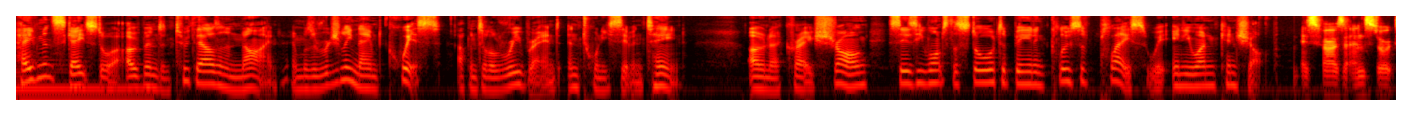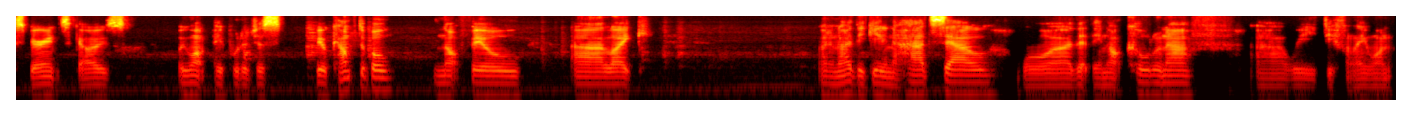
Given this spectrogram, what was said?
Pavement Skate Store opened in 2009 and was originally named Quest up until a rebrand in 2017. Owner Craig Strong says he wants the store to be an inclusive place where anyone can shop. As far as the in store experience goes, we want people to just feel comfortable, not feel uh, like I don't know they're getting a hard sell or that they're not cool enough. Uh, we definitely want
